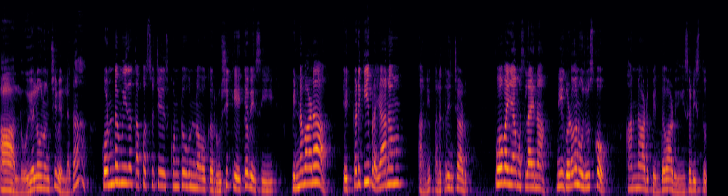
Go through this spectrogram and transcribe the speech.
ఆ లోయలో నుంచి వెళ్ళగా కొండ మీద తపస్సు చేసుకుంటూ ఉన్న ఒక ఋషి కేక వేసి పిన్నవాడా ఎక్కడికి ప్రయాణం? అని పలకరించాడు. పోవయ్యా ముసలాయనా నీ గొడవ నువ్వు చూసుకో అన్నాడు పెద్దవాడు ఈసడిస్తూ.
